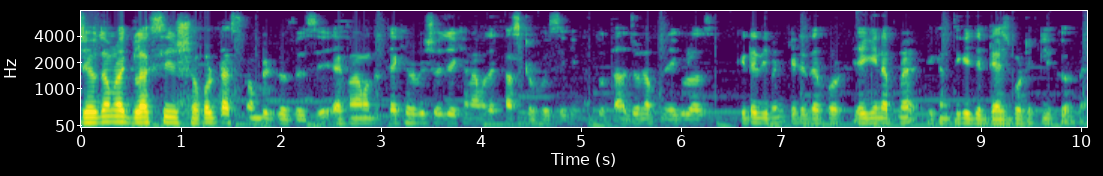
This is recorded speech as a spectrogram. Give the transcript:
যেহেতু আমরা গ্যালাক্সি সকল টাস্ক কমপ্লিট করে ফেলছি, এখন আমাদের দেখার বিষয় যে এখানে আমাদের কাজটা হয়েছে কিনা। তো তার জন্য আপনি এগুলো কেটে দিবেন, কেটে দেওয়ার পর এগেইন আপনার এখান থেকে যে ড্যাশবোর্ডে ক্লিক করবেন।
